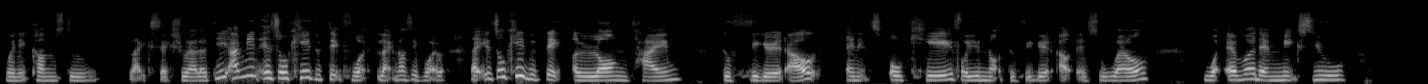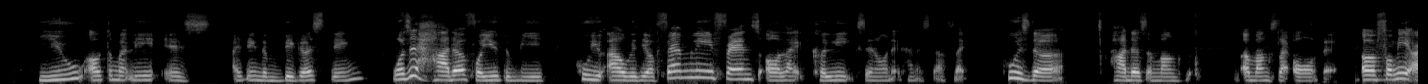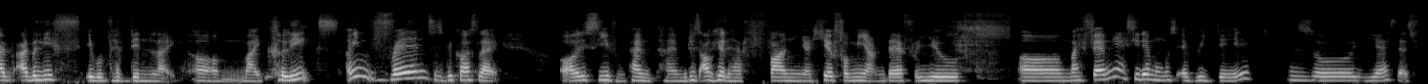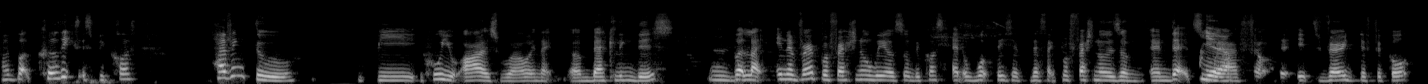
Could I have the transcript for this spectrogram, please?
when it comes to like sexuality. I mean it's okay to take for like not say forever like it's okay to take a long time to figure it out and it's okay for you not to figure it out as well. Whatever that makes you you ultimately is i think the biggest thing. Was it harder for you to be who you are with your family friends or like colleagues and all that kind of stuff? Like who is the hardest amongst amongst like all of that Uh, for me, I, I believe it would have been like um my colleagues. I mean, friends is because like oh, I'll just see you from time to time. We're just out here to have fun. You're here for me. I'm there for you. Um, my family, I see them almost every day. Mm. So yes, that's fine. But colleagues is because having to be who you are as well and like uh, battling this Mm. but like in a very professional way also because at a workplace there- there's like professionalism and that's where Yeah. I felt that it's very difficult.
